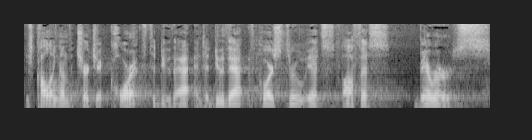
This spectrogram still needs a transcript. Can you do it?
He's calling on the church at Corinth to do that, and to do that, of course, through its office bearers.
